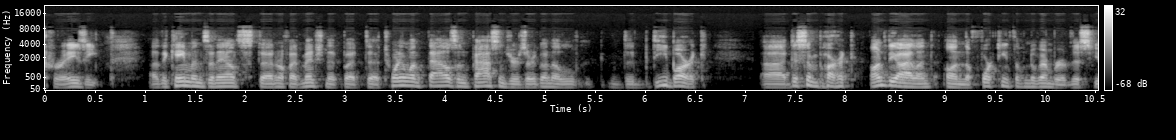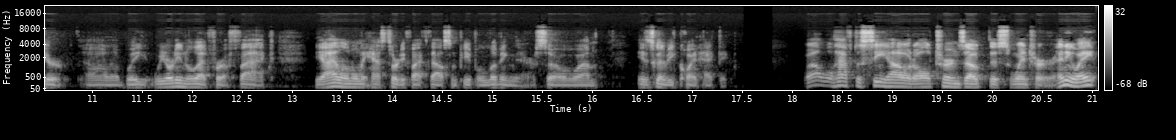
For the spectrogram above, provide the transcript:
crazy. Uh, the Caymans announced, I don't know if I've mentioned it, but uh, 21,000 passengers are going to debark, uh, disembark onto the island on the 14th of November of this year. Uh, we, we already know that for a fact. The island only has 35,000 people living there. So um, is going to be quite hectic. Well, we'll have to see how it all turns out this winter. Anyway,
